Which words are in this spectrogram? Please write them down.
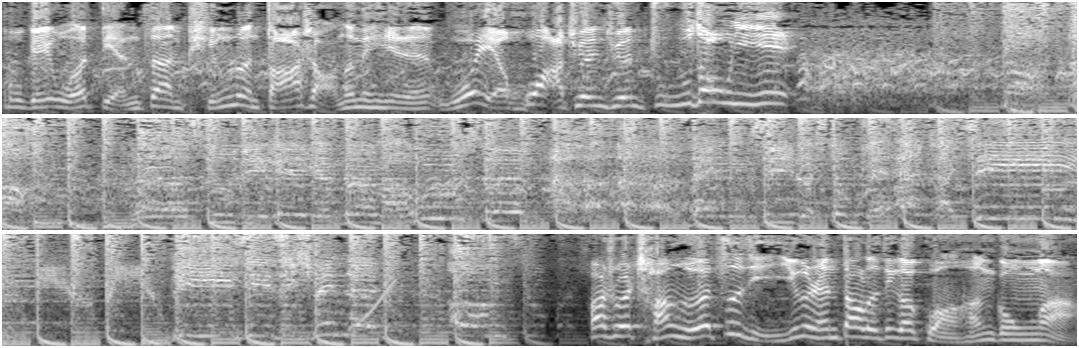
不给我点赞、评论、打赏的那些人，我也画圈圈诅咒你。话说嫦娥自己一个人到了这个广寒宫啊，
